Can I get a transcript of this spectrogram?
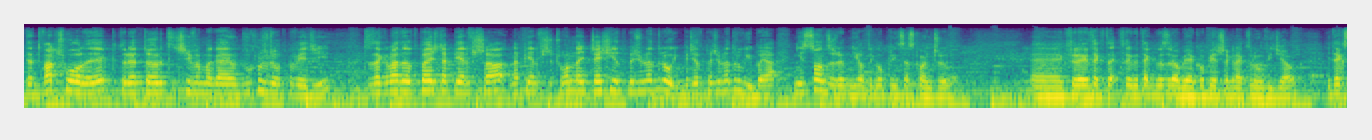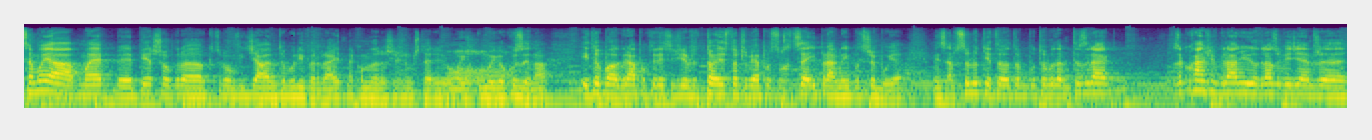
te dwa człony, które teoretycznie wymagają dwóch różnych odpowiedzi, to tak naprawdę odpowiedź na, pierwsza, na pierwszy człon najczęściej odpowiedzią na drugi, będzie odpowiedzią na drugi, bo ja nie sądzę, żebym Michał tego Prince'a skończył, e, który, tak, tak, którego tak go zrobił jako pierwsza gra, którą widział. I tak samo ja, moja e, pierwszą grę, którą widziałem, to był River Ride na Commodore 64 u mojego, u mojego kuzyna. I to była gra, po której stwierdziłem, że to jest to, czego ja po prostu chcę i pragnę i potrzebuję. Więc absolutnie to, to, to, był, to jest gra, zakochałem się w graniu i od razu wiedziałem, że,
